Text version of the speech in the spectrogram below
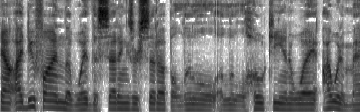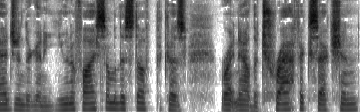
Now, I do find the way the settings are set up a little a little hokey in a way. I would imagine they're going to unify some of this stuff because right now the traffic section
